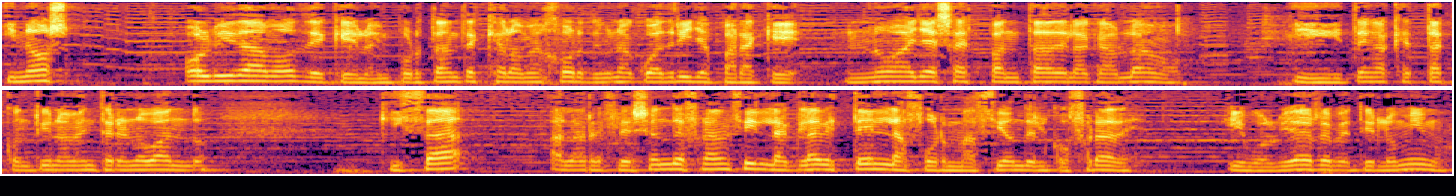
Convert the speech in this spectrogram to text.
y nos olvidamos de que lo importante es que a lo mejor de una cuadrilla, para que no haya esa espantada de la que hablamos y tengas que estar continuamente renovando, quizá a la reflexión de Francis, la clave está en la formación del cofrade. Y volví a repetir lo mismo.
